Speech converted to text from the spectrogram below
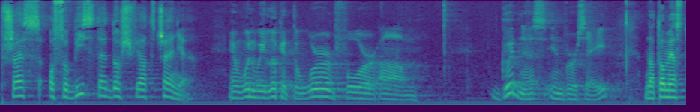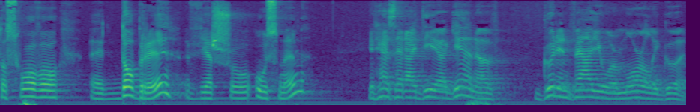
przez osobiste doświadczenie. And when we look at the word for um, goodness in verse 8, Natomiast to słowo dobry w wierszu ósmym it has that idea again of good in value or morally good.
